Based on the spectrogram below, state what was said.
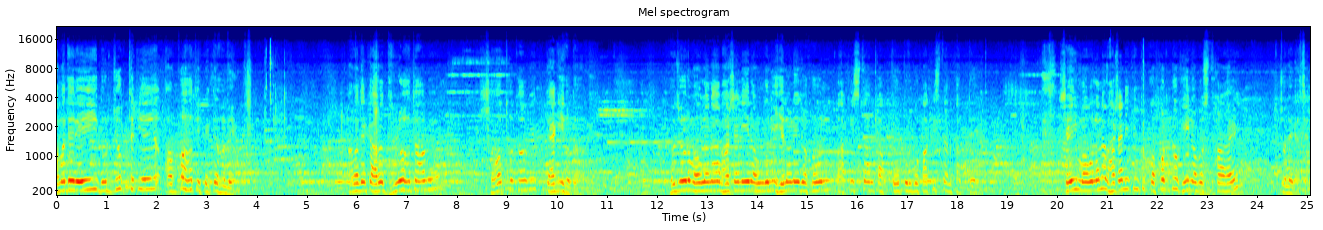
আমাদের এই দুর্যোগ থেকে অব্যাহতি পেতে হলে আমাদেরকে আরও দৃঢ় হতে হবে, সৎ হতে হবে, ত্যাগী হতে হবে। হুজুর মৌলানা ভাসানীর অঙ্গলি হেলনে যখন পাকিস্তান কাঁপত, পূর্ব পাকিস্তান কাঁপত, সেই মৌলানা ভাসানী কিন্তু কপটহীন অবস্থায় চলে গেছেন।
